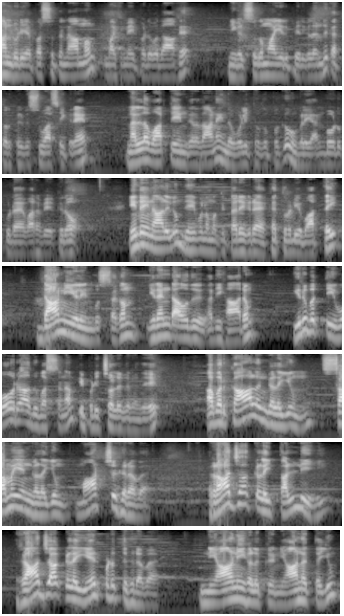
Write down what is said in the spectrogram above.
ஆண்டுடைய பரிசுத்த நாமம் மகிமைப்படுவதாக நீங்கள் சுகமாயிருப்பீர்கள் என்று கத்தோர்கள் விசுவாசிக்கிறேன். நல்ல வார்த்தை என்கிறதான இந்த ஒளி தொகுப்புக்கு உங்களை அன்போடு கூட வரவேற்கிறோம். இன்றைய நாளிலும் தேவன் நமக்கு தருகிற கத்தருடைய வார்த்தை தானியலின் புஸ்தகம் இரண்டாவது அதிகாரம் இருபத்தி ஓராவது வசனம் இப்படி சொல்லுகிறது. அவர் காலங்களையும் சமயங்களையும் மாற்றுகிறவர். ராஜாக்களை தள்ளி ராஜாக்களை ஏற்படுத்துகிறவர். ஞானிகளுக்கு ஞானத்தையும்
